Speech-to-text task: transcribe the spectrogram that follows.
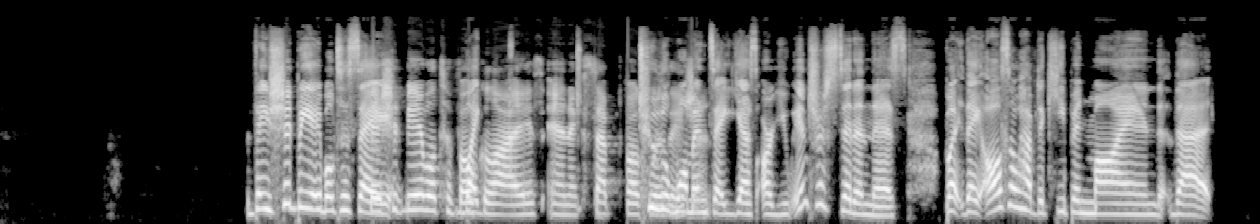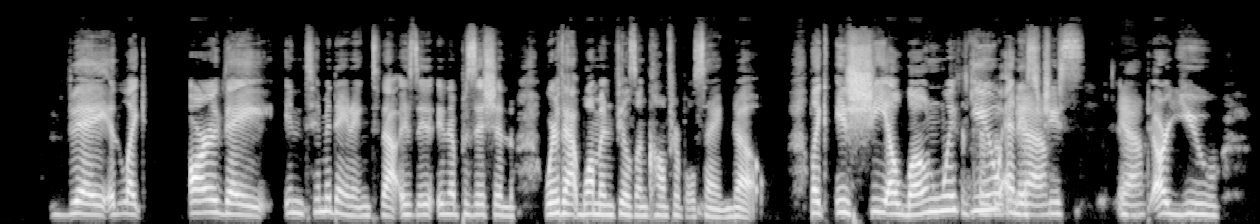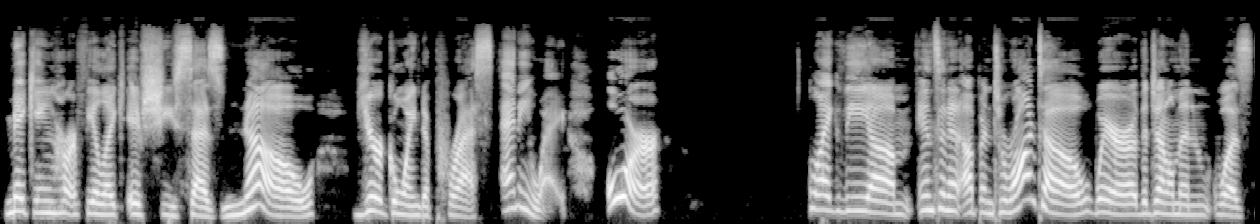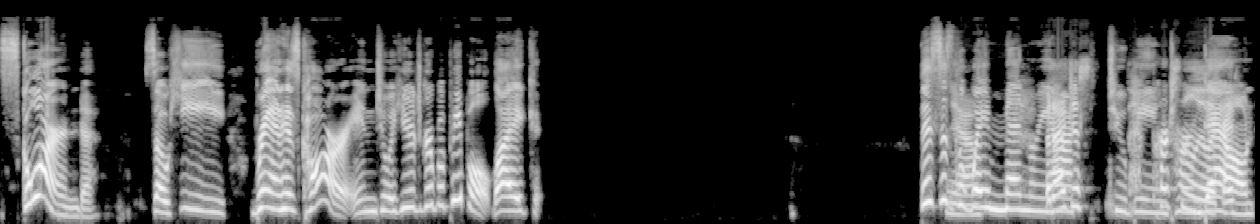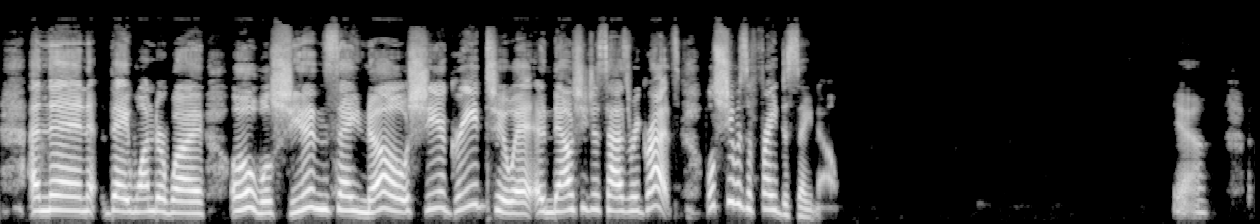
they should be able to say they should be able to like, vocalize and accept to the woman say yes are you interested in this? But they also have to keep in mind that they like are they intimidating to that? Is it in a position where that woman feels uncomfortable saying no? Like is she alone with you? and yeah. is she yeah. are you making her feel like if she says no you're going to press anyway? Or like the um incident up in Toronto where the gentleman was scorned. So he ran his car into a huge group of people. Like this is Yeah. the way men But react I just to being turned like, I- down and then they wonder why oh well she didn't say no she agreed to it and now she just has regrets well she was afraid to say no Yeah.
